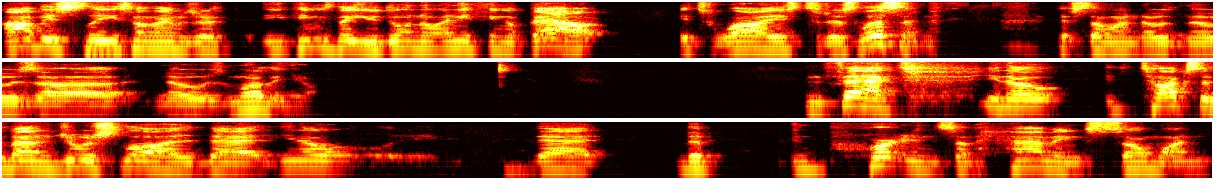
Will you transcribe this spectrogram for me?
Obviously, sometimes there are things that you don't know anything about. It's wise to just listen if someone knows knows uh, knows more than you. In fact, you know, it talks about in Jewish law that you know that the importance of having someone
